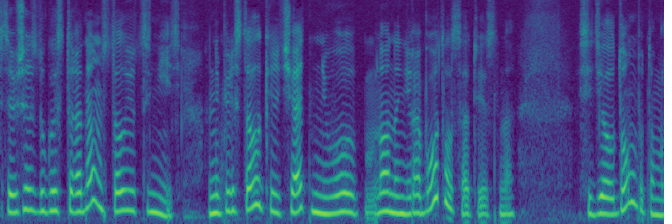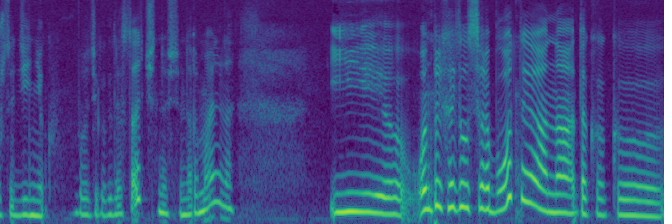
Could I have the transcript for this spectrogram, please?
совершенно с другой стороны, он стал ее ценить. Она перестала кричать на него, но она не работала, соответственно, сидела дома, потому что денег вроде как достаточно, все нормально. И он приходил с работы, она, так как э,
